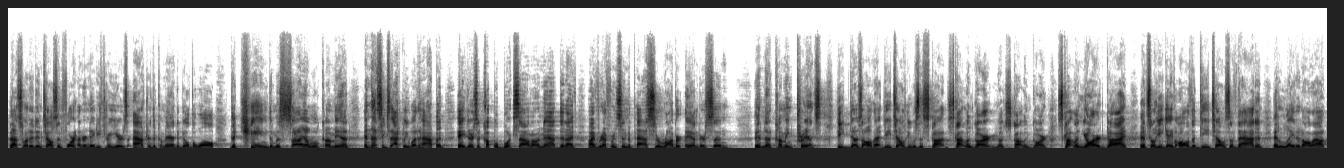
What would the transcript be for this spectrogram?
that's what it entails. In 483 years after the command to build the wall, the king, the Messiah, will come in. And that's exactly what happened. Hey, there's a couple books out on that that I've, I've referenced in the past, Sir Robert Anderson in the Coming Prince. He does all that detail. He was a Scot- Scotland Guard, uh, Scotland Guard, Scotland Yard guy, and so he gave all the details of that and, and laid it all out.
